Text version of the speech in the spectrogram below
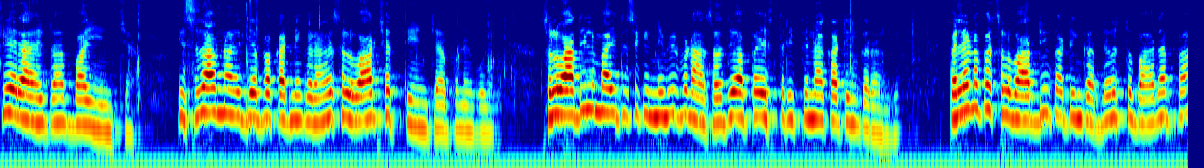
ਘੇਰਾ ਹੈਗਾ 22 ਇੰਚ। ਇਸ ਹਿਸਾਬ ਨਾਲ ਜੇ ਆਪਾਂ ਕਟਿੰਗ ਕਰਾਂਗੇ, ਸਲਵਾਰ 36 ਇੰਚ ਆਪਣੇ ਕੋਲ। ਸਲਵਾਰ ਦੀ ਲੰਬਾਈ ਤੁਸੀਂ ਕਿੰਨੀ ਵੀ ਬਣਾ ਸਕਦੇ ਹੋ, ਆਪਾਂ ਇਸ ਤਰੀਕੇ ਨਾਲ ਕਟਿੰਗ ਕਰਾਂਗੇ। ਪਹਿਲਾਂ ਆਪਾਂ ਸਲਵਾਰ ਦੀ ਕਟਿੰਗ ਕਰਦੇ ਉਸ ਤੋਂ ਬਾਅਦ ਆਪਾਂ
